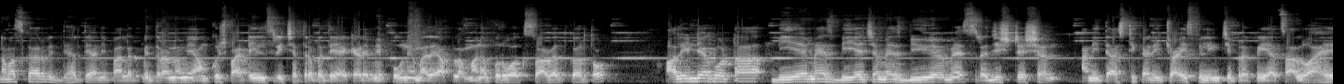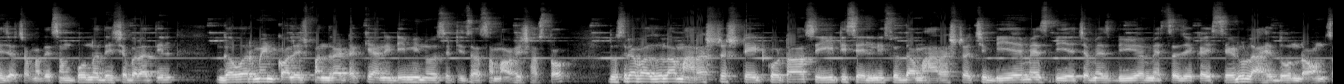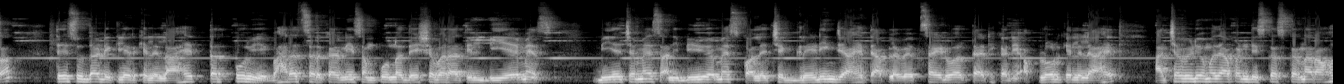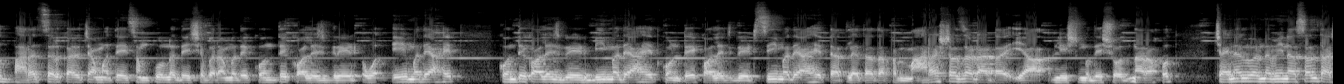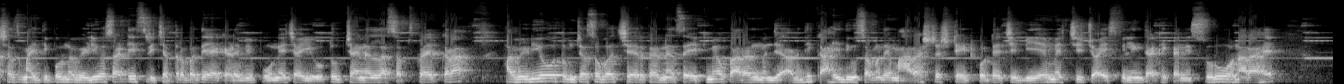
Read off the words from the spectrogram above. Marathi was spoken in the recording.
नमस्कार विद्यार्थी आणि पालक मित्रांनो मी अंकुश पाटील श्री छत्रपती अकॅडमी पुणेमध्ये आपलं मनपूर्वक स्वागत करतो. All India quota B M S B H M S B U M S registration आणि त्याच ठिकाणी चॉईस फिलिंगची प्रक्रिया चालू आहे ज्याच्यामध्ये संपूर्ण देशभरातील गव्हर्मेंट कॉलेज पंधरा टक्के आणि डीम युनिव्हर्सिटीचा समावेश असतो. दुसऱ्या बाजूला Maharashtra state quota C E T सेलनीसुद्धा महाराष्ट्राची B M S B H M S B U M एसचं जे काही शेड्यूल आहे दोन राऊंडचं ते सुद्धा डिक्लेअर केलेलं आहे. तत्पूर्वी भारत सरकारने संपूर्ण देशभरातील B M S B H M S आणि बी यू एम एस कॉलेजचे ग्रेडिंग जे आहे ते आपल्या वेबसाईटवर त्या ठिकाणी अपलोड केलेले आहेत. आजच्या व्हिडिओमध्ये आपण डिस्कस करणार आहोत भारत सरकारच्या मते संपूर्ण देशभरामध्ये कोणते कॉलेज ग्रेड व एमध्ये आहेत कोणते कॉलेज ग्रेड बीमध्ये आहेत कोणते कॉलेज ग्रेड सीमध्ये आहेत त्यातल्या त्यात आपण महाराष्ट्राचा डाटा या लिस्टमध्ये शोधणार आहोत. चॅनलवर नवीन असाल तर अशाच माहितीपूर्ण व्हिडिओसाठी श्री छत्रपती अकॅडमी पुणेच्या यूट्यूब चॅनलला सबस्क्राईब करा. हा व्हिडिओ तुमच्यासोबत शेअर करण्याचं एकमेव कारण म्हणजे अगदी काही दिवसामध्ये महाराष्ट्र स्टेट कोट्याची बी एम एसची चॉईस फिलिंग त्या ठिकाणी सुरू होणार आहे.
